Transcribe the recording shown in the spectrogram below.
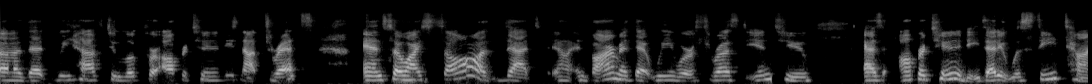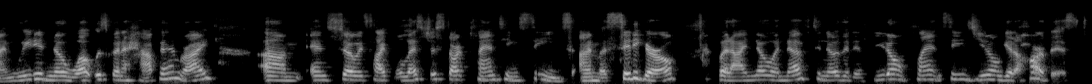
uh, that we have to look for opportunities, not threats. And so I saw that uh, environment that we were thrust into as opportunity that it was seed time. We didn't know what was going to happen right? Um, and so it's like well let's just start planting seeds. I'm a city girl but i know enough to know that if you don't plant seeds you don't get a harvest.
